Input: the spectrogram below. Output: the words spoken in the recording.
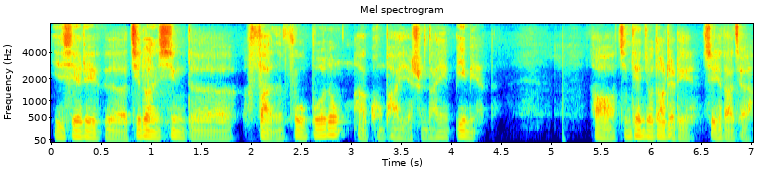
一些这个阶段性的反复波动啊，恐怕也是难以避免的。好，今天就到这里，谢谢大家。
